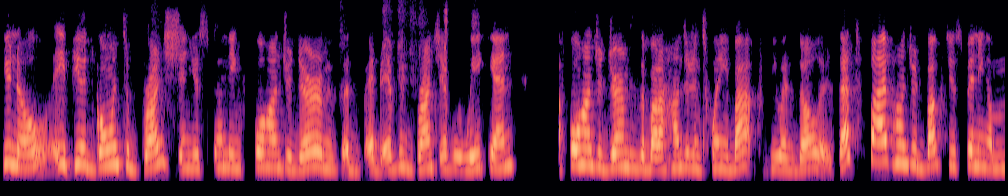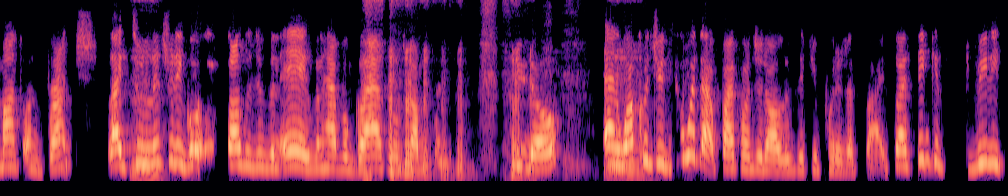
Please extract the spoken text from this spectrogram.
you know, if you're going to brunch and you're spending 400 dirhams at, at every brunch every weekend, 400 dirhams is about 120 bucks US dollars. That's 500 bucks you're spending a month on brunch. Like to mm. literally go eat sausages and eggs and have a glass of something, you know? And mm. what could you do with that $500 if you put it aside? So I think it's really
